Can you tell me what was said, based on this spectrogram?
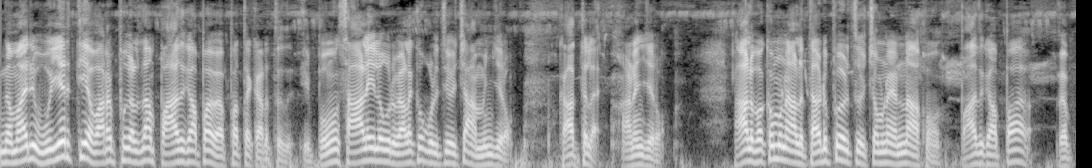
இந்த மாதிரி உயர்த்திய வரப்புகள் தான் பாதுகாப்பாக வெப்பத்தை கடத்துது. இப்போவும் சாலையில் ஒரு விளக்க கொளுத்தி வச்சா அமைஞ்சிரும். காற்றுல அணைஞ்சிரும். நாலு பக்கமும் நாலு தடுப்பு எடுத்து வச்சோம்னா என்ன ஆகும்? பாதுகாப்பாக வெப்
